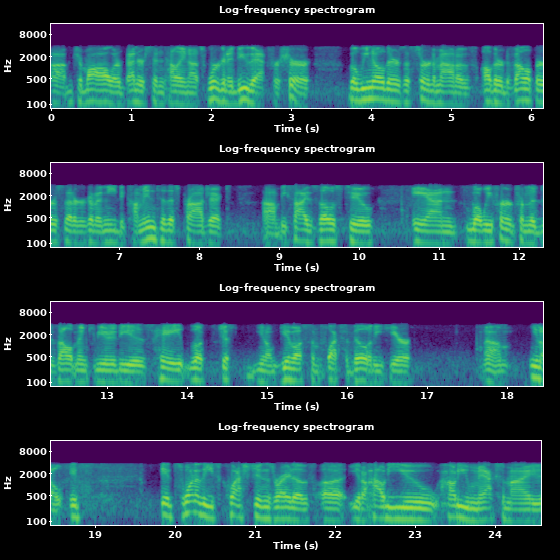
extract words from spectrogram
um, Jemal or Benderson telling us we're going to do that for sure. But we know there's a certain amount of other developers that are going to need to come into this project um, besides those two and what we've heard from the development community is, hey, look, just you know, give us some flexibility here. Um, you know, it's it's one of these questions, right? Of uh, you know, how do you how do you maximize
